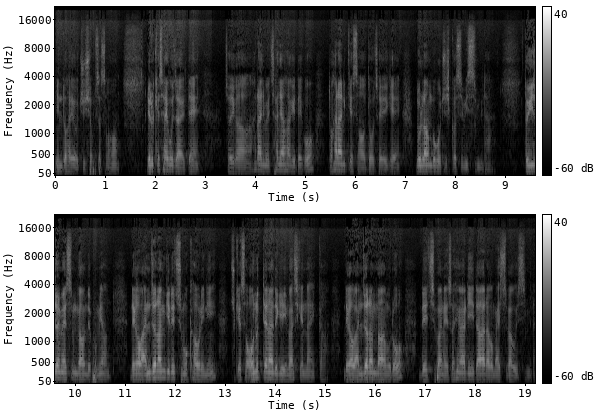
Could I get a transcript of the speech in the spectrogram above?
인도하여 주시옵소서. 이렇게 살고자 할 때 저희가 하나님을 찬양하게 되고 또 하나님께서도 저에게 놀라운 복을 주실 것을 믿습니다. 또 2절 말씀 가운데 보면 내가 완전한 길에 주목하오리니 주께서 어느 때나 내게 임하시겠나이까 내가 완전한 마음으로 내 집안에서 행하리이다라고 말씀하고 있습니다.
